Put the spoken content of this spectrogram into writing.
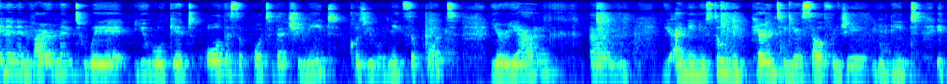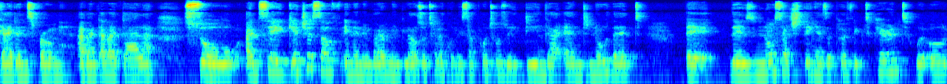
in an environment where you will get all the support that you need because you will need support. You're young. Um, you, I mean, you still need parenting yourself, and you need guidance from abantu abadala. So I'd say get yourself in an environment la uzothola khona i-support ozoyidinga and know that uh, there's no such thing as a perfect parent. We're all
